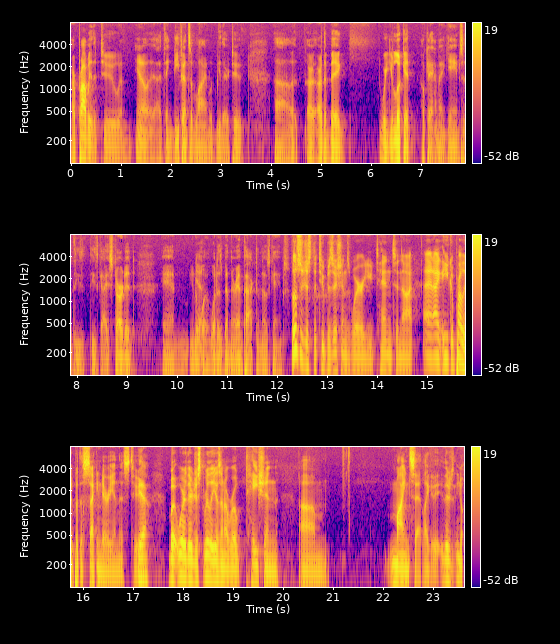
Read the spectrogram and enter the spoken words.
are probably the two, and you know I think defensive line would be there too. Uh, are, are the big where you look at okay how many games have these these guys started, and you know Yeah. what, what has been their impact in those games. Those are just the two positions where you tend to not, and I, you could probably put the secondary in this too. Yeah. But where there just really isn't a rotation um, mindset. Like there's, you know,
